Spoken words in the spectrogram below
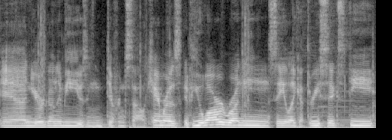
and you're going to be using different style cameras, if you are running say like a 360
